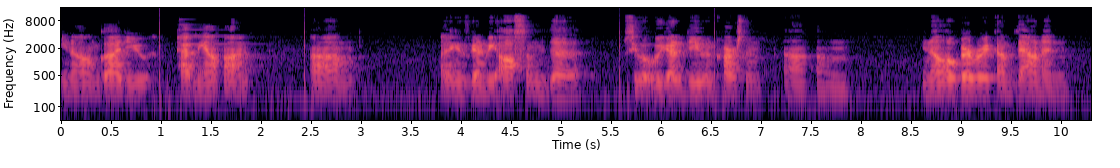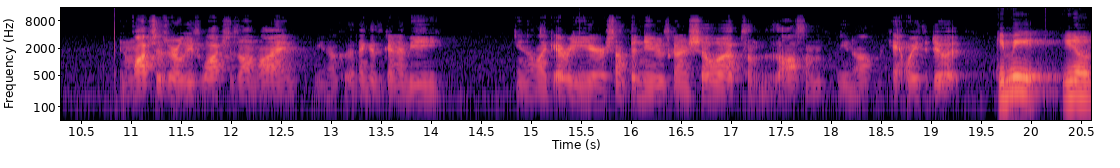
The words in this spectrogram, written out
you know, I'm glad you had me on. Um, I think it's going to be awesome to see what we got to do in Carson. Um, you know, hope everybody comes down and and watches, or at least watches online. You know, because I think it's going to be, you know, like every year something new is going to show up. Something's awesome. You know, I can't wait to do it. Give me, you know,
